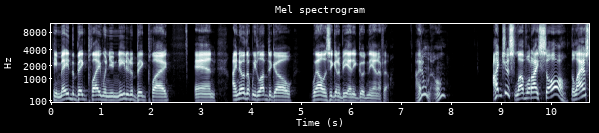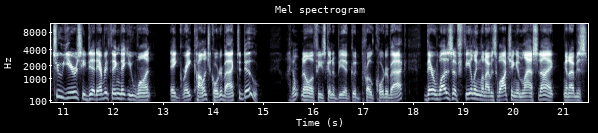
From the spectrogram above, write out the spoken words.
He made the big play when you needed a big play. And I know that we love to go, well, is he going to be any good in the NFL? I don't know. I just love what I saw. The last two years, he did everything that you want a great college quarterback to do. I don't know if he's going to be a good pro quarterback. There was a feeling when I was watching him last night, and I was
